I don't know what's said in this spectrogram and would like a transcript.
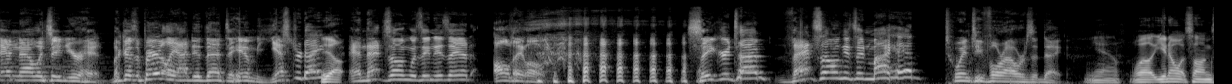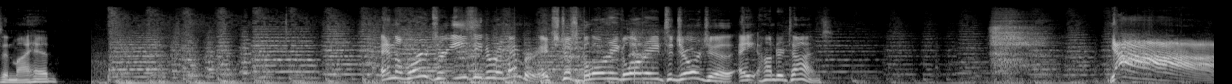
And now it's in your head. Because apparently I did that to him yesterday. Yeah. And that song was in his head all day long. Secret time, that song is in my head 24 hours a day. Yeah. Well, you know what song's in my head? And the words are easy to remember. It's just glory, glory to Georgia 800 times. yeah!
